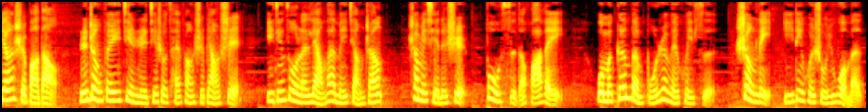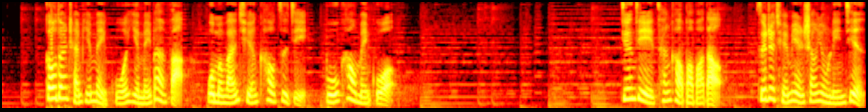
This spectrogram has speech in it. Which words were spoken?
央视报道，任正非近日接受采访时表示，已经做了两万枚奖章。上面写的是“不死的华为”，我们根本不认为会死，胜利一定会属于我们。高端产品，美国也没办法，我们完全靠自己，不靠美国。经济参考报报道，随着全面商用临近，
